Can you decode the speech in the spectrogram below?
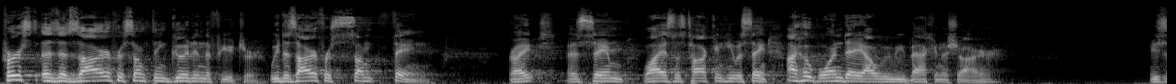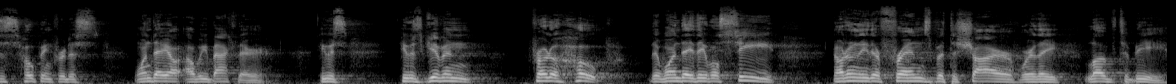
First, a desire for something good in the future. We desire for something, right? As Sam Wise was talking, he was saying, I hope one day I will be back in the Shire. He's just hoping for this one day I'll, I'll be back there. He was, he was given Frodo hope that one day they will see not only their friends, but the Shire where they love to be.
